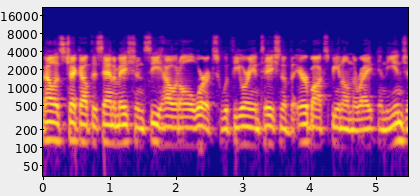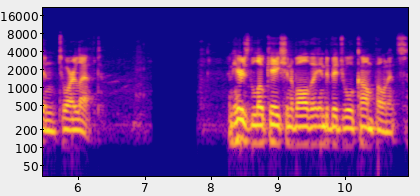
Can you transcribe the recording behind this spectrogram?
Now let's check out this animation and see how it all works with the orientation of the airbox being on the right and the engine to our left. And here's the location of all the individual components.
